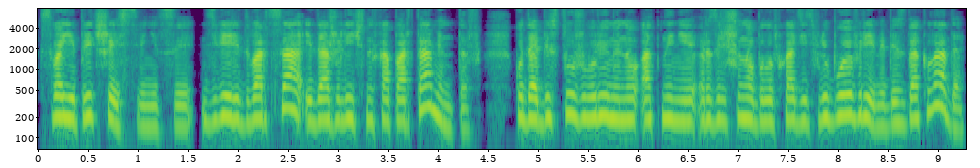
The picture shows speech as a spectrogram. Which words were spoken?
своей предшественницы двери дворца и даже личных апартаментов, куда Бестужеву Рюмину отныне разрешено было входить в любое время без доклада,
